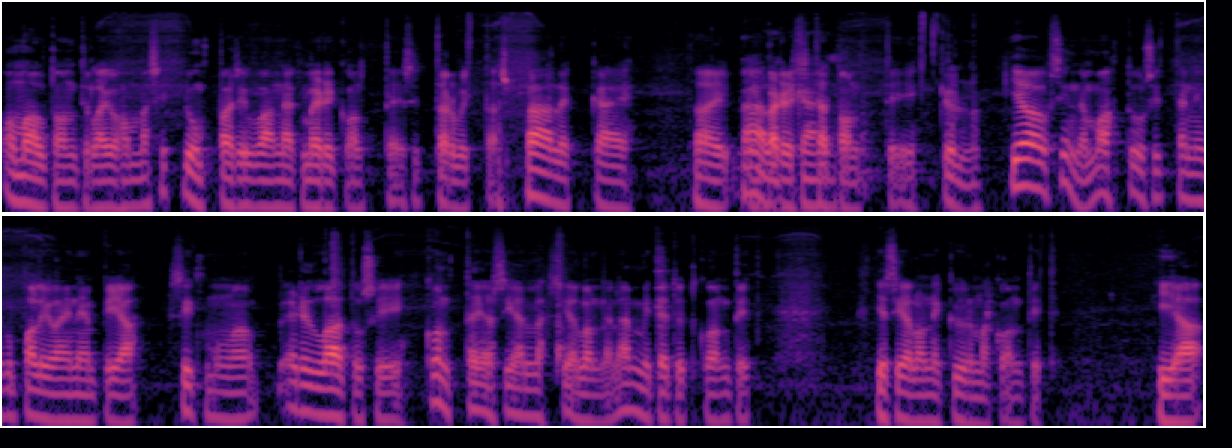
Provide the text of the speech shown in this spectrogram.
omalla tontilla, johon mä sitten dumppaisin vaan näitä merikontteja sit tarvittaisiin päällekkäin tai ympäri sitä tonttia. Kyllä. Joo, sinne mahtuu sitten niin kuin paljon enempi ja sitten mulla on erilaatuisia kontteja siellä. Siellä on ne lämmitetyt kontit ja siellä on ne kylmäkontit. Ja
